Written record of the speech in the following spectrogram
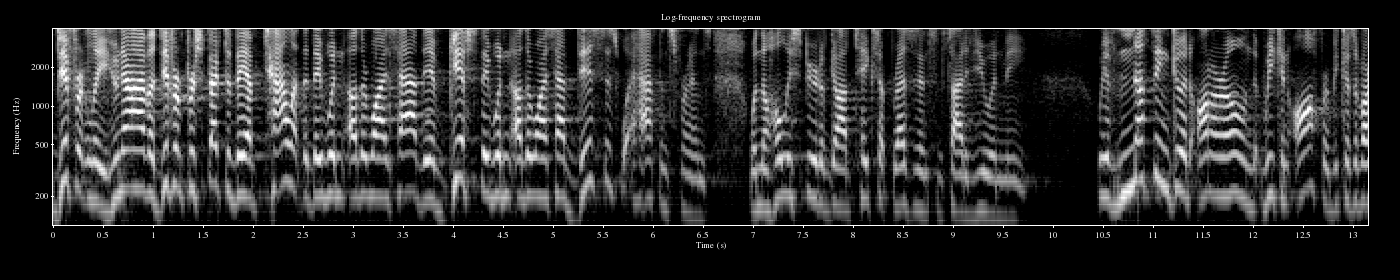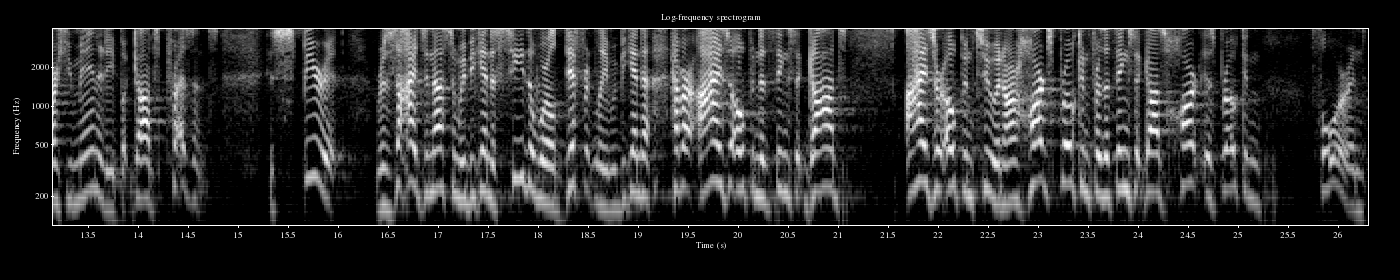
differently, who now have a different perspective. They have talent that they wouldn't otherwise have, they have gifts they wouldn't otherwise have. This is what happens, friends, when the Holy Spirit of God takes up residence inside of you and me. We have nothing good on our own that we can offer because of our humanity, but God's presence, His Spirit resides in us, and we begin to see the world differently. We begin to have our eyes open to the things that God's eyes are open to, and our hearts broken for the things that God's heart is broken for, and,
